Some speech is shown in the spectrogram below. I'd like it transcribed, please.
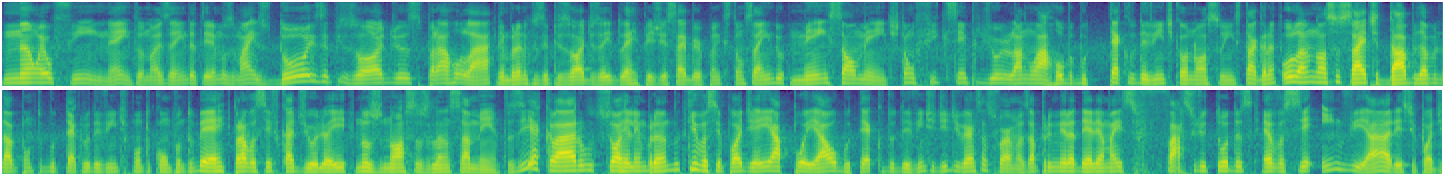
não é o fim, né? Então nós ainda teremos mais dois episódios para rolar. Lembrando que os episódios aí do RPG Cyberpunk estão saindo mensalmente. Então fique sempre de olho lá no arroba Boteco do D20, que é o nosso Instagram, ou lá no nosso site www.botecodevinte.com.br para você ficar de olho aí nos nossos lançamentos. E é claro, só relembrando que você pode aí apoiar o Boteco do D20 de diversas formas. A primeira dela é a mais fácil de todas, é você enviar este podcast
